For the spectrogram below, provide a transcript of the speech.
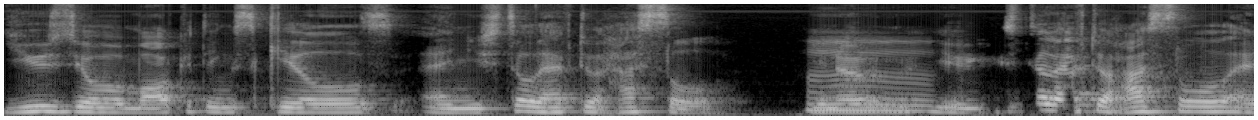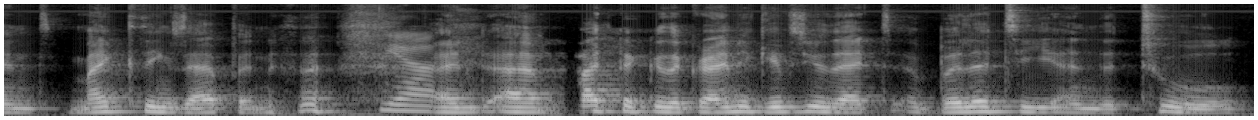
use your marketing skills and you still have to hustle. You know, you still have to hustle and make things happen. Yeah. and um, but the, the Grammy gives you that ability and the tool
